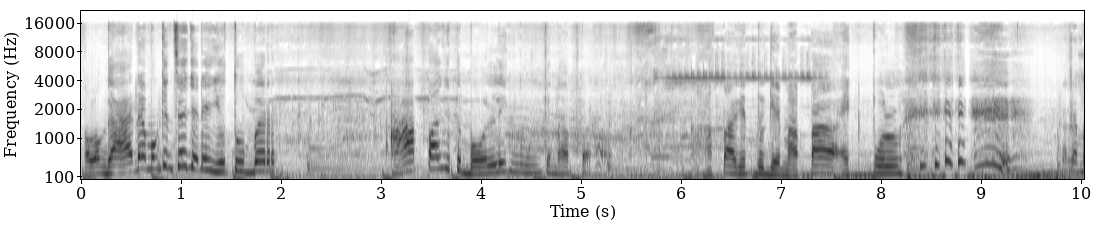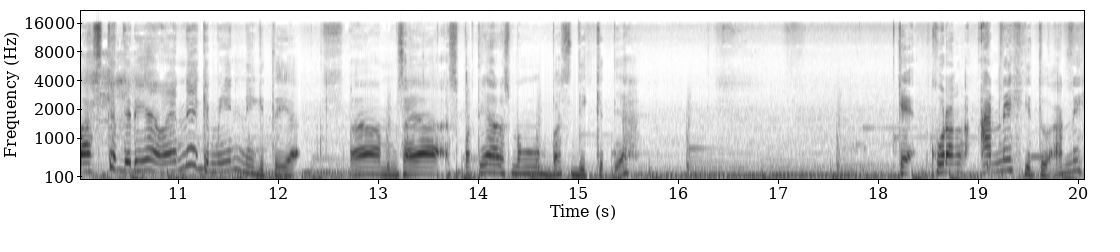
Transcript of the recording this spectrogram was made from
Kalau nggak ada mungkin saya jadi youtuber. Apa gitu bowling mungkin apa. Apa gitu game apa ekpul. Karena basket jadinya mainnya game ini gitu ya. Um, saya sepertinya harus mengubah sedikit ya. Kayak kurang aneh gitu aneh.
